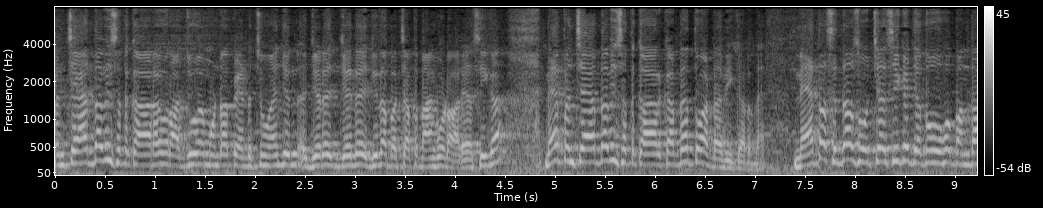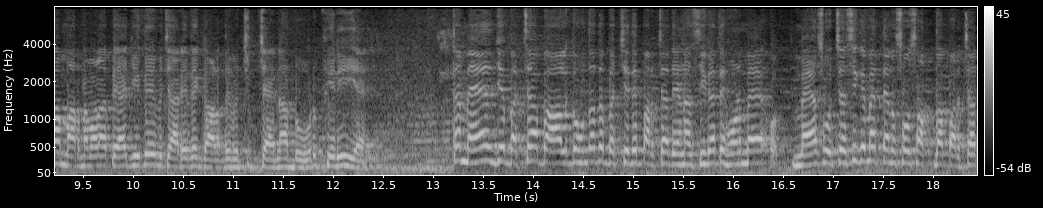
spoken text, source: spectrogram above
ਪੰਚਾਇਤ ਦਾ ਵੀ ਸਤਿਕਾਰ ਹੈ ਉਹ ਰਾਜੂ ਹੈ ਮੁੰਡਾ ਪਿੰਡ ਚੋਂ ਹੈ ਜਿਨ- ਜਿਹੜੇ, ਜਿਹਦੇ, ਜਿਹਦਾ ਬੱਚਾ ਪਤੰਗ ਉਡਾ ਰਿਹਾ ਸੀਗਾ। ਮੈਂ ਪੰਚਾਇਤ ਦਾ ਵੀ ਸਤਿਕਾਰ ਕਰਦਾ, ਤੁਹਾਡਾ ਵੀ ਕਰਦਾ। ਮੈਂ ਤਾਂ ਸਿੱਧਾ ਸੋਚਿਆ ਸੀ ਕਿ ਜਦੋਂ ਉਹ ਬੰਦਾ ਮਰਨ ਵਾਲਾ ਪਿਆ, ਜਿਹਦੇ ਵਿਚਾਰੇ ਦੇ ਗਲ ਦੇ ਵਿੱਚ ਚਾਈਨਾ ਡੋਰ ਫਿਰੀ ਹੈ ਤਾਂ ਮੈਂ ਜੇ ਬੱਚਾ ਬਾਲਗ ਹੁੰਦਾ ਤਾਂ ਬੱਚੇ ਤੇ ਪਰਚਾ ਦੇਣਾ ਸੀਗਾ, ਤੇ ਹੁਣ ਮੈਂ ਮੈਂ ਸੋਚਿਆ ਸੀ ਕਿ ਮੈਂ 307 ਦਾ ਪਰਚਾ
